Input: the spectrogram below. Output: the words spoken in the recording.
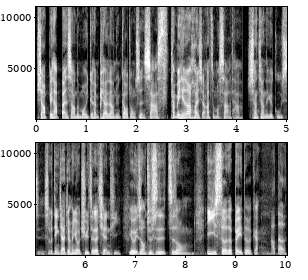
想要被他班上的某一个很漂亮女高中生杀死，他每天都在幻想他怎么杀她，像这样的一个故事，是不是听起来就很有趣？这个前提有一种就是这种异色的背德感。好的。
